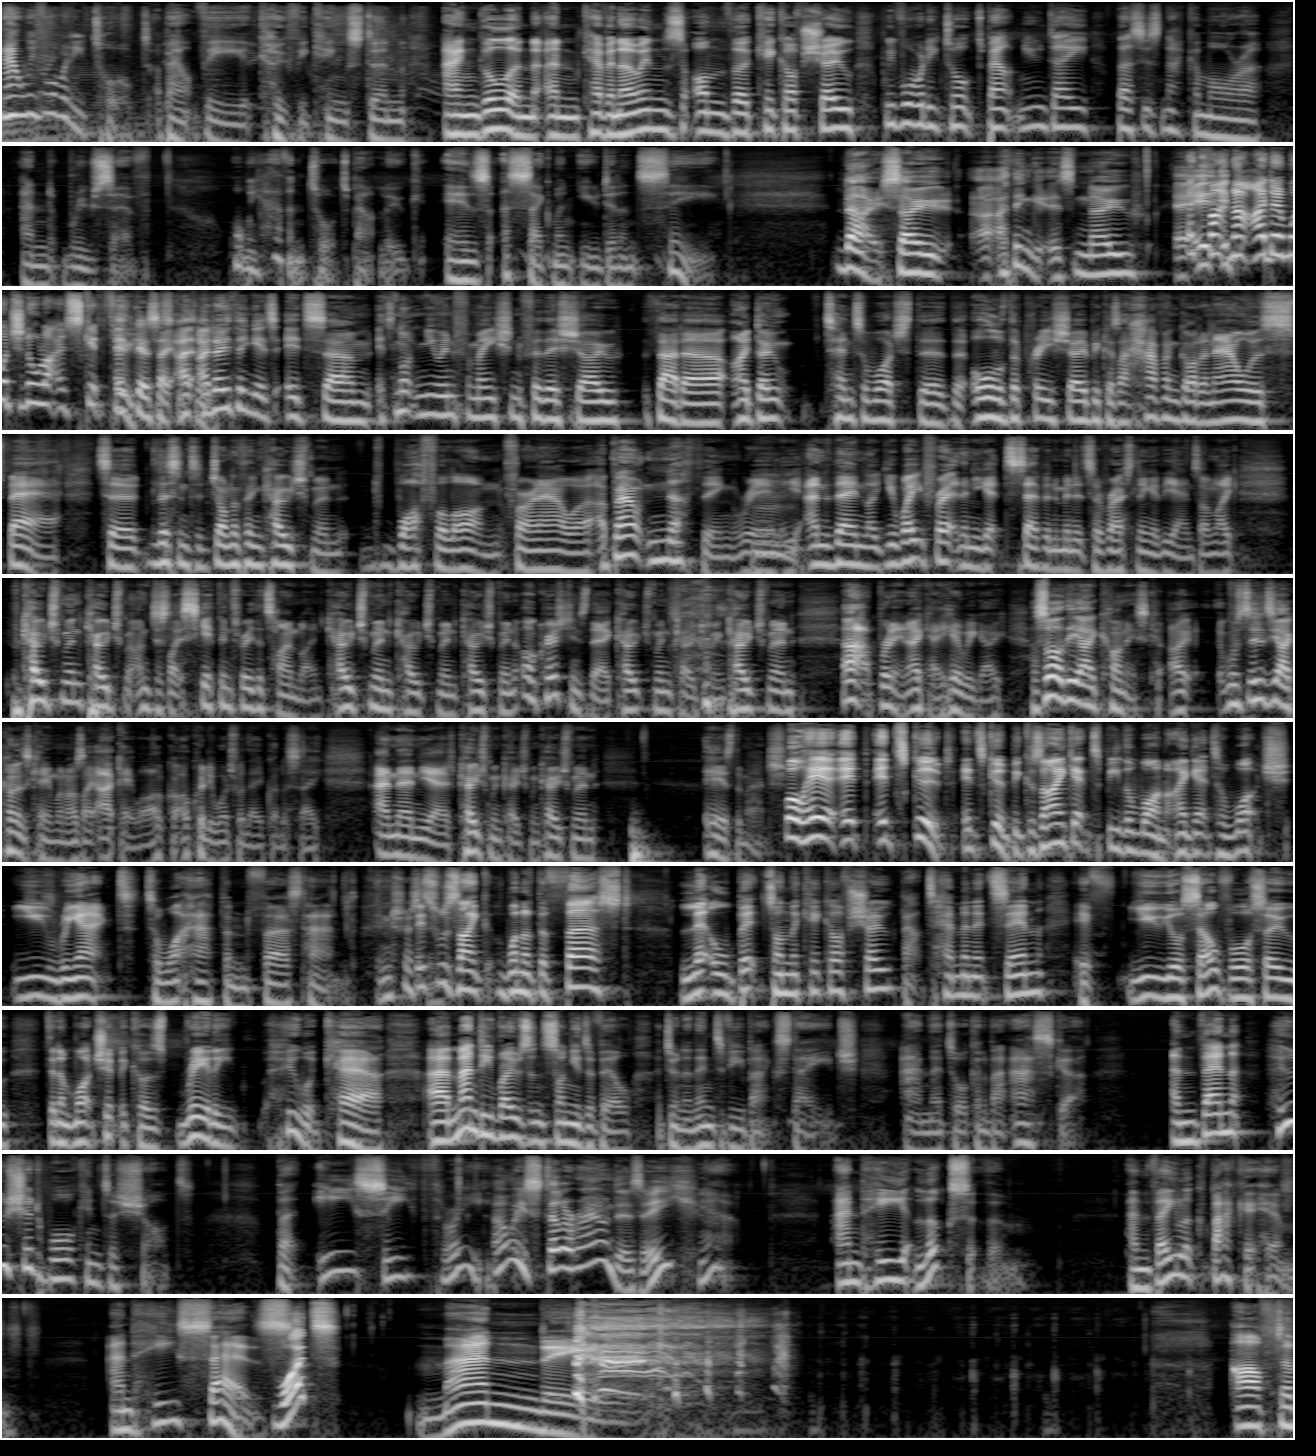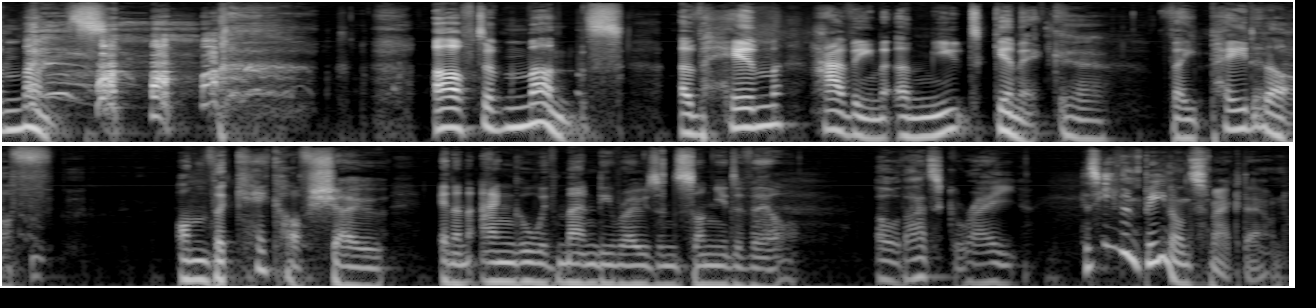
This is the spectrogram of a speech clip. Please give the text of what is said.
Now, we've already talked about the Kofi Kingston angle and, and Kevin Owens on the kickoff show. We've already talked about New Day versus Nakamura and Rusev. What we haven't talked about, Luke, is a segment you didn't see. No, so uh, I think it's no. It's it- fine. it- no, I don't watch it all. I skip I was gonna say skip I, I through. don't think it's it's um it's not new information for this show that uh I don't tend to watch the, the all of the pre-show because I haven't got an hour's spare to listen to Jonathan Coachman waffle on for an hour about nothing really, and then like you wait for it and then you get seven minutes of wrestling at the end. So I'm like, Coachman, Coachman. I'm just like skipping through the timeline. Coachman, Coachman, Coachman. Oh, Christian's there. Coachman, Coachman, Coachman. Ah, brilliant. Okay, here we go. I saw the Iconics. I, well, as soon as the Iconics came on, I was like, okay, well, I'll, I'll quickly watch what they've got to say. And then yeah, Coachman, Coachman, Coachman. Here's the match. Well, here it, it's good. It's good because I get to be the one. I get to watch you react to what happened firsthand. Interesting. This was like one of the first little bits on the kickoff show, about ten minutes in. If you yourself also didn't watch it, because really, who would care? Uh, Mandy Rose and Sonya Deville are doing an interview backstage, and they're talking about Asuka. And then who should walk into shot? But EC3. oh, he's still around, is he? Yeah. And he looks at them, and they look back at him, and he says, What? Mandy. after months, after months of him having a mute gimmick, Yeah. they paid it off on the kickoff show in an angle with Mandy Rose and Sonya Deville. Oh, that's great. Has he even been on SmackDown?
